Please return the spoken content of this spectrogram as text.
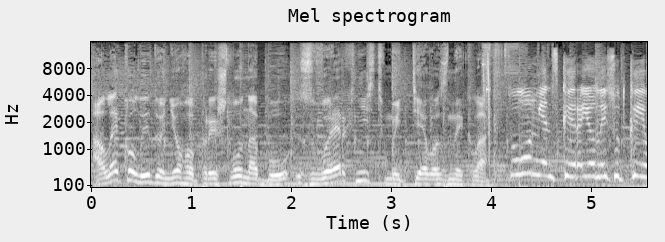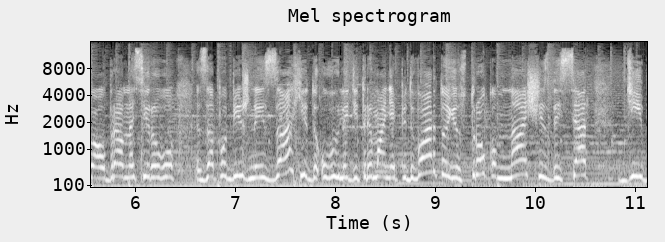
Але коли до нього прийшло набу, зверхність миттєво зникла. Солом'янський районний суд Києва обрав на Сірову запобіжний захід у вигляді тримання під вартою строком на 60 діб.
